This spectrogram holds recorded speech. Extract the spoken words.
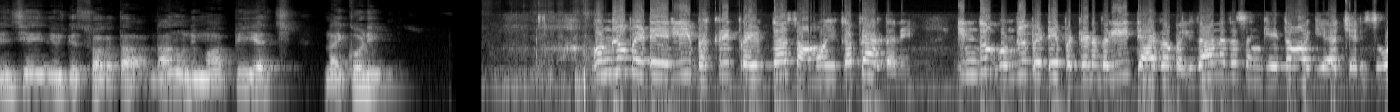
ಎನ್ ಸಿ ಐ ನ್ಯೂಸ್ಗೆ ಸ್ವಾಗತ. ನಾನು ನಿಮ್ಮ ಪಿ ಎಚ್ ನಾಯ್ಕೋಡಿ ಗುಂಡ್ಲುಪೇಟೆಯಲ್ಲಿ ಬಕ್ರೀದ್ ಪ್ರಯುಕ್ತ ಸಾಮೂಹಿಕ ಪ್ರಾರ್ಥನೆ. ಇಂದು ಗುಂಡ್ಲುಪೇಟೆ ಪಟ್ಟಣದಲ್ಲಿ ತ್ಯಾಗ ಬಲಿದಾನದ ಸಂಕೇತವಾಗಿ ಆಚರಿಸುವ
